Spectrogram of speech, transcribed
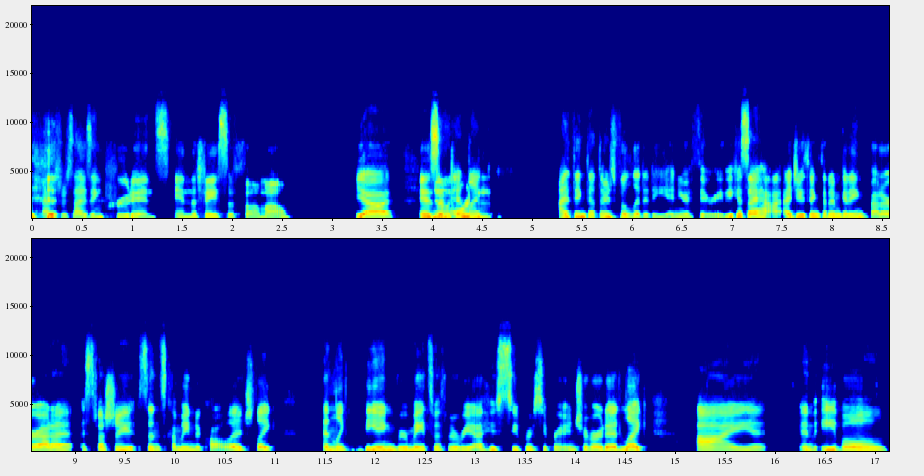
exercising prudence in the face of FOMO yeah. is No, and, like, important. I think that there's validity in your theory because I ha- I do think that I'm getting better at it, especially since coming to college, like and like being roommates with Maria, who's super super introverted. Like I am able,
